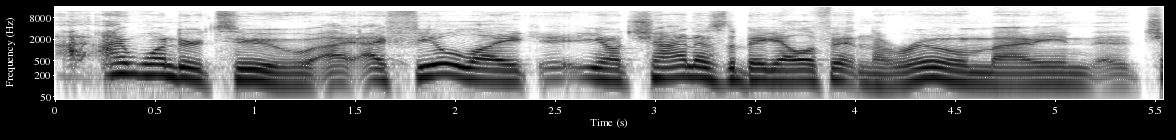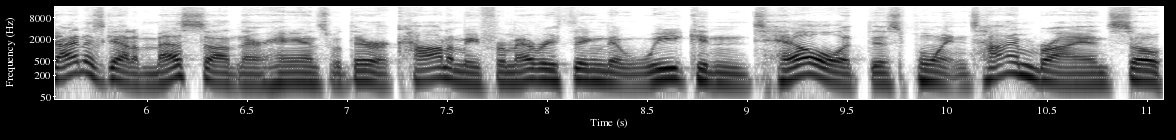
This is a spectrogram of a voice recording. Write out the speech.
I wonder too. I, I, feel like you know China's the big elephant in the room. I mean, uh, China's got a mess on their hands with their economy, from everything that we can tell at this point in time, Brian. So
